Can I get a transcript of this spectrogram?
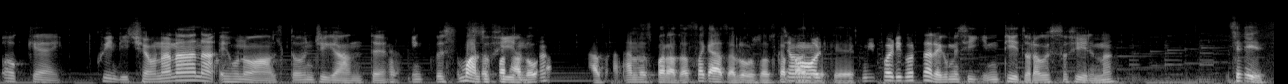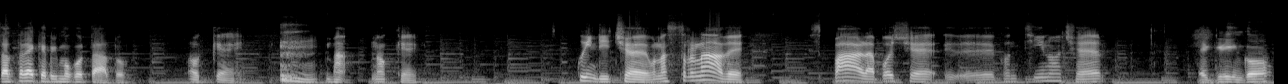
ok, quindi c'è una nana e uno alto, un gigante. In questo Ma hanno film. sparato, a- hanno sparato a sta casa loro sono scappati Siamo- perché... Mi puoi ricordare come si intitola questo film? Sì, Star Trek primo contatto. Ok, ma ok. Quindi c'è un'astronave, spara, poi c'è, eh, continua, c'è... E il gringo?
